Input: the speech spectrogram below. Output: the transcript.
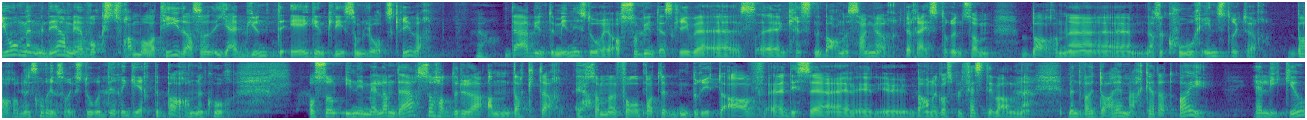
Jo, men, men det har vi vokst fram over tid. Altså, jeg begynte egentlig som låtskriver. Ja. Der begynte min historie. Og så begynte jeg å skrive eh, eh, kristne barnesanger. Jeg reiste rundt som barne... Eh, altså korinstruktør. Barnekorinstruktør. Store, dirigerte barnekor. Og så innimellom der så hadde du da andakter Ja. som for å på en måte bryte av eh, disse eh, eh, barnegospelfestivalene. Men det var jo da jeg merket at oi, jeg liker jo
